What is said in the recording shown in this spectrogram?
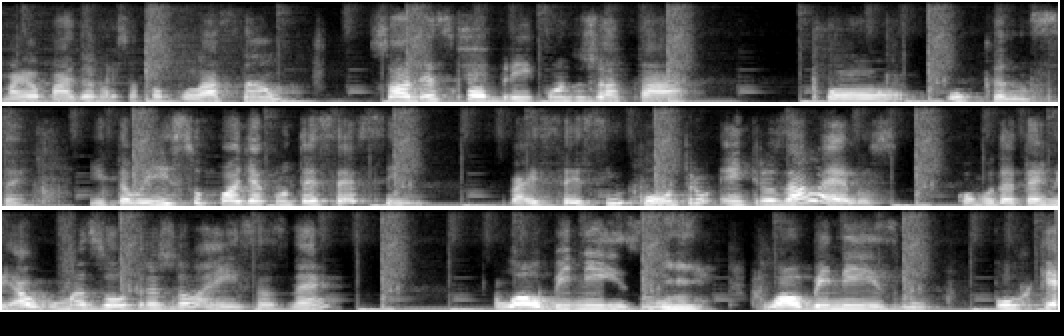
maior parte da nossa população, só descobrir quando já está com o câncer. Então, isso pode acontecer sim. Vai ser esse encontro entre os alelos, como algumas outras doenças, né? O albinismo. Sim. O albinismo. Por que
